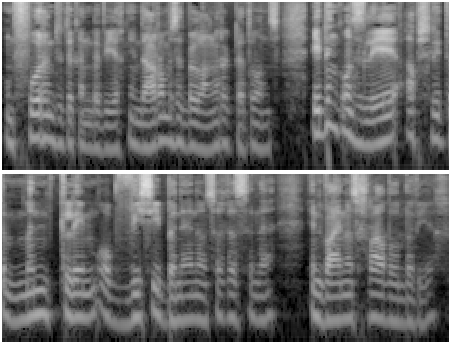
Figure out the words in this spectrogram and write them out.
om vorentoe te kan beweeg nie. En daarom is dit belangrik dat ons ek dink ons lê absolute min klem op visie binne in ons gesinne en waar ons graag wil beweeg.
